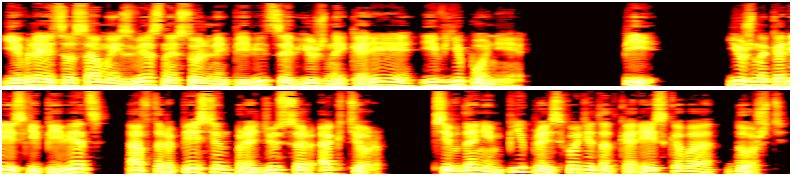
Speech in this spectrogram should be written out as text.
является самой известной сольной певицей в Южной Корее и в Японии. Пи – южнокорейский певец, автор песен, продюсер, актер. Псевдоним Пи происходит от корейского «дождь».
